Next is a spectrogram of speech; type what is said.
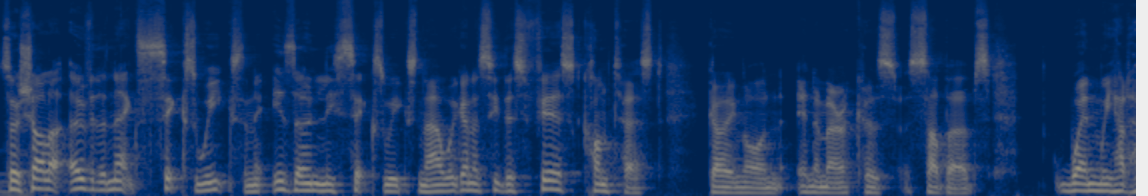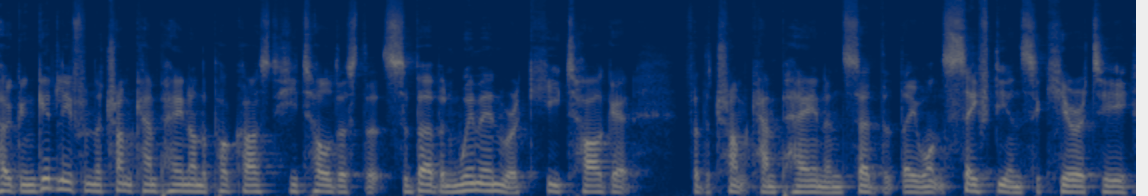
So, Charlotte, over the next six weeks, and it is only six weeks now, we're going to see this fierce contest going on in America's suburbs. When we had Hogan Gidley from the Trump campaign on the podcast, he told us that suburban women were a key target for the Trump campaign and said that they want safety and security.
